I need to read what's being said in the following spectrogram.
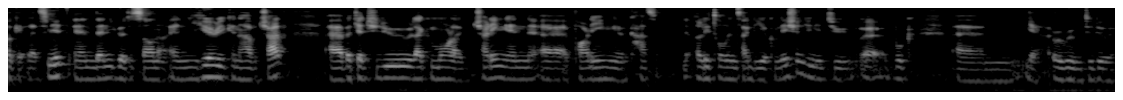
Okay, let's meet, and then you go to sauna, and here you can have a chat. Uh, but yet you do like more like chatting and uh, partying, uh, of a little inside the accommodation. You need to uh, book, um, yeah, a room to do it,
